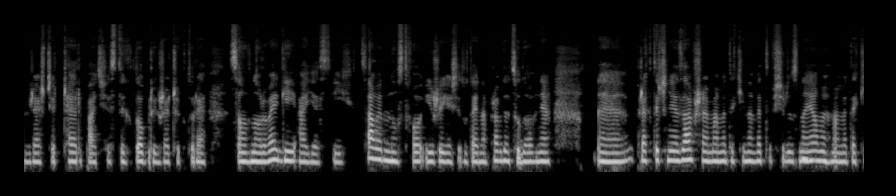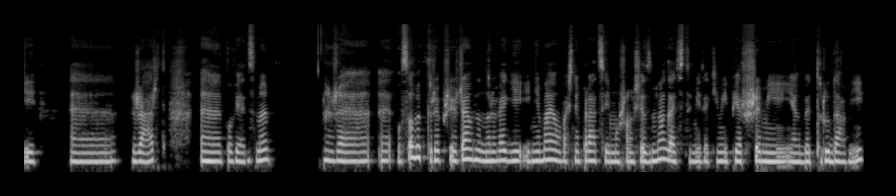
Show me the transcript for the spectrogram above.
wreszcie czerpać z tych dobrych rzeczy, które są w Norwegii, a jest ich całe mnóstwo i żyje się tutaj naprawdę cudownie. E, praktycznie zawsze mamy taki, nawet wśród znajomych, mamy taki e, żart, powiedzmy, że e, osoby, które przyjeżdżają do Norwegii i nie mają właśnie pracy i muszą się zmagać z tymi takimi pierwszymi jakby trudami,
